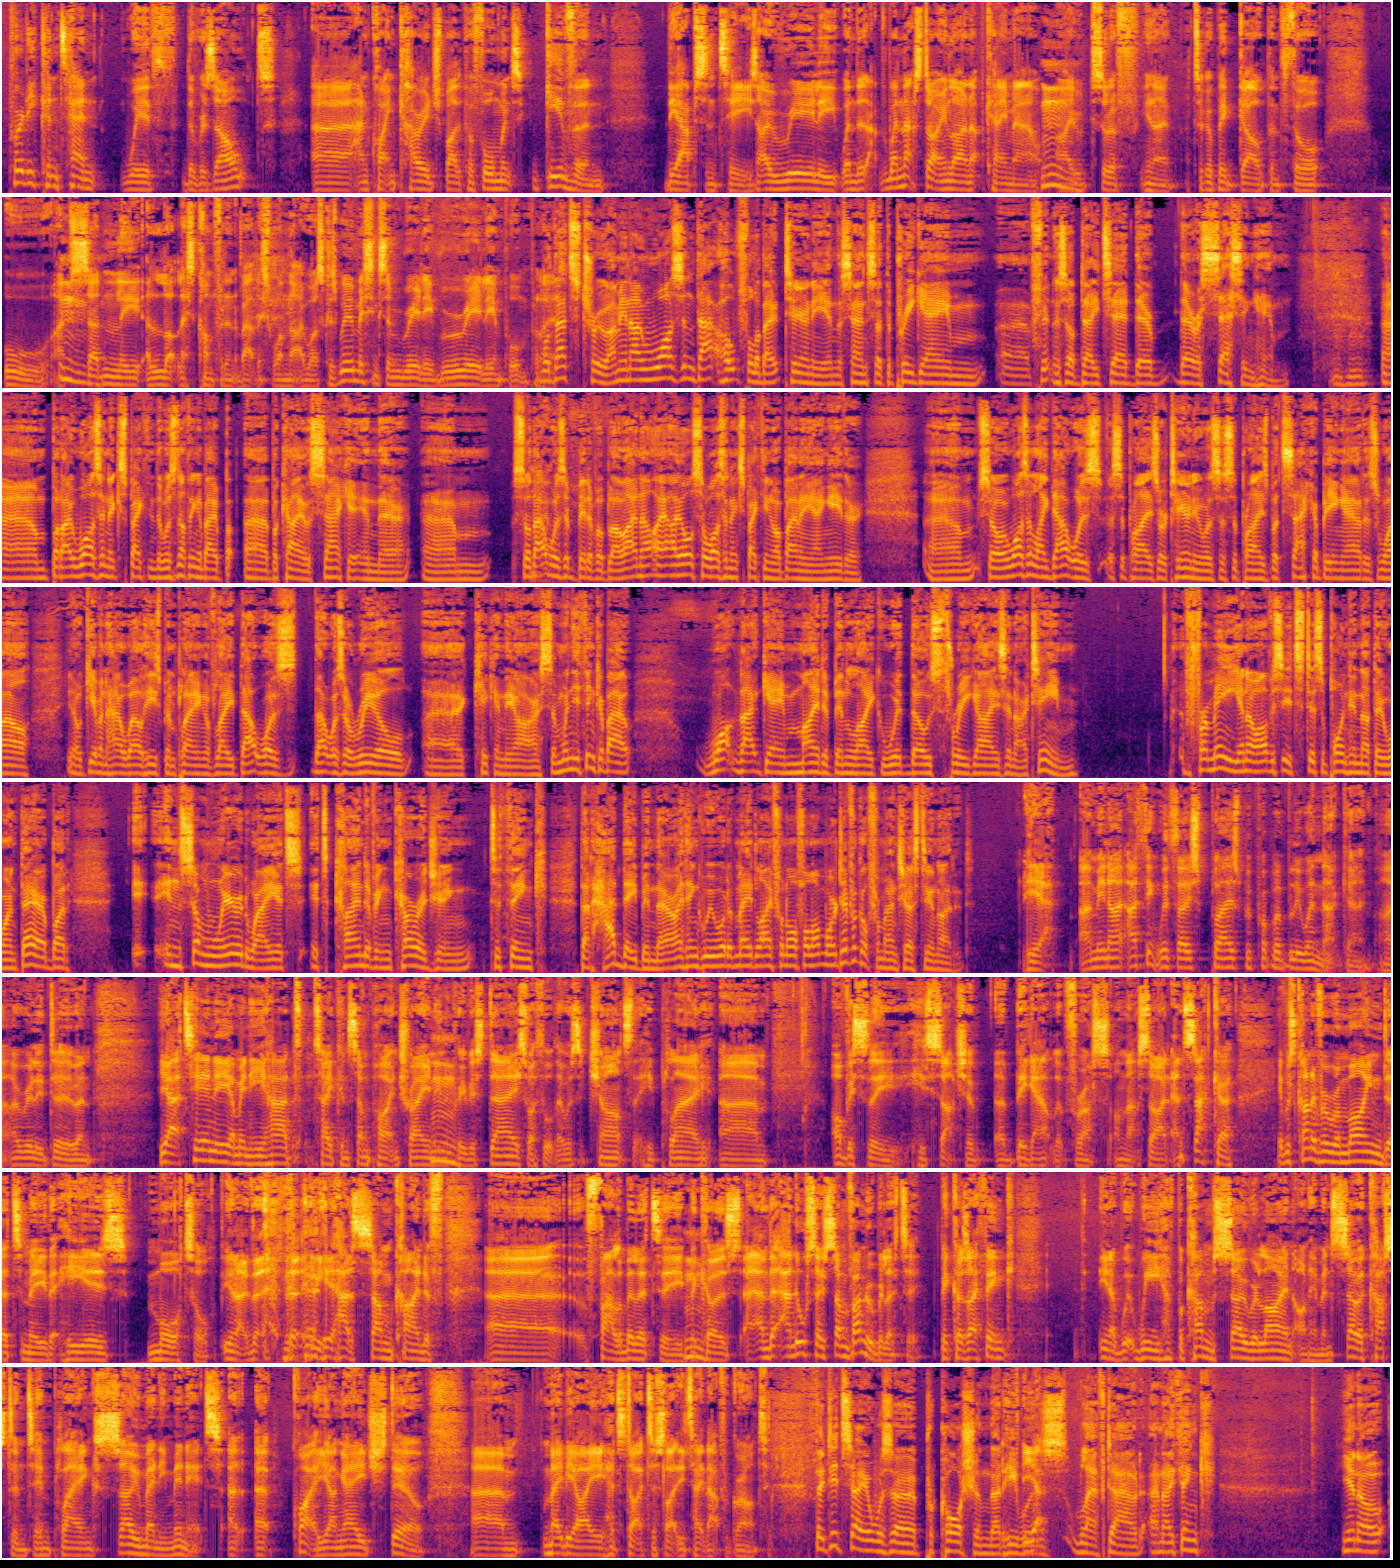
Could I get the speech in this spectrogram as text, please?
pretty content with the result uh, and quite encouraged by the performance, given the absentees. I really, when the when that starting lineup came out, I sort of, you know, I took a big gulp and thought. Ooh, I'm suddenly a lot less confident about this one that I was because we were missing some really, really important players. Well, that's true. I mean, I wasn't that hopeful about Tierney in the sense that the pre-game uh, fitness update said they're they're assessing him. Um, but I wasn't expecting. There was nothing about uh, Bukayo Saka in there. Um, so that was a bit of a blow. I know. I, I also wasn't expecting Aubameyang either. Um, so it wasn't like that was a surprise or Tierney was a surprise, but Saka being out as well. You know, given how well he's been playing of late, that was that was a real uh, kick in the arse. And when you think about what that game might have been like with those three guys in our team, for me, you know, obviously it's disappointing that they weren't there, but in some weird way, it's it's kind of encouraging to think that had they been there, I think we would have made life an awful lot more difficult for Manchester United. Yeah, I mean, I, I think with those players, we probably win that game. I, I really do. And Yeah, Tierney, I mean, he had taken some part in training mm. the previous day, so I thought there was a chance that he'd play. Um, obviously, he's such a, a, big outlet for us on that side. And Saka, it was kind of a reminder to me that he is mortal, you know, that, that he has some kind of uh, fallibility hmm. because, mm. and, and also some vulnerability because I think you know, we, we, have become so reliant on him and so accustomed to him playing so many minutes at, at quite a young age still. Um, maybe I had started to slightly take that for granted. They did say it was a precaution that he was yeah. left out, and I think, you know.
